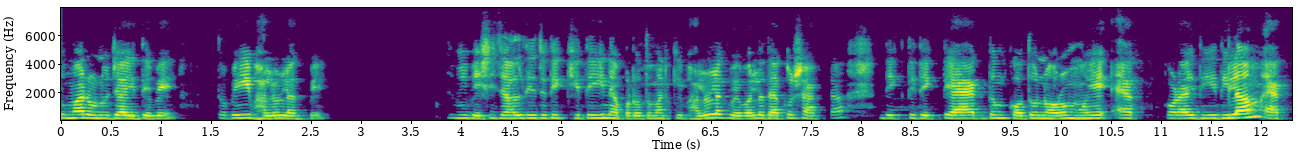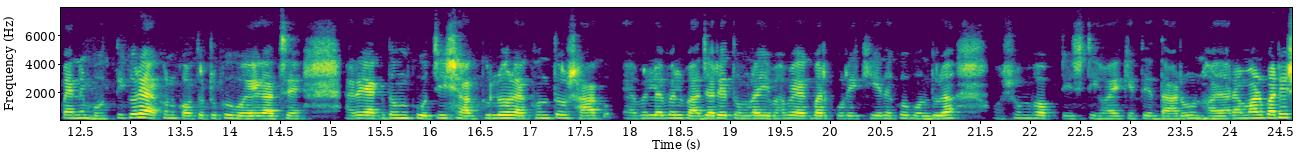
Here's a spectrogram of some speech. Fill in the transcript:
তোমার অনুযায়ী দেবে, তবেই ভালো লাগবে। তুমি বেশি জাল দিয়ে যদি খেতেই না পারো, তোমার কি ভালো লাগবে? বলো দেখো শাকটা দেখতে দেখতে একদম কত নরম হয়ে এক কড়াই দিয়ে দিলাম, এক প্যানে ভর্তি করে এখন কতটুকু হয়ে গেছে। আর একদম কচি শাকগুলোর এখন তো শাক অ্যাভেলেবেল বাজারে, তোমরা এভাবে একবার করে খেয়ে দেখো বন্ধুরা। অসম্ভব টেস্টি হয়, খেতে দারুণ হয়। আর আমার বাড়ির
